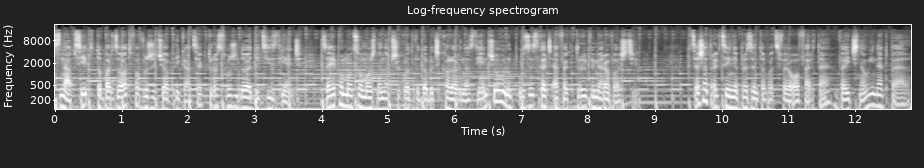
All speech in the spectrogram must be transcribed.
Snapseed to bardzo łatwa w użyciu aplikacja, która służy do edycji zdjęć. Za jej pomocą można np. wydobyć kolor na zdjęciu lub uzyskać efekt trójwymiarowości. Chcesz atrakcyjnie prezentować swoją ofertę? Wejdź na winet.pl.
